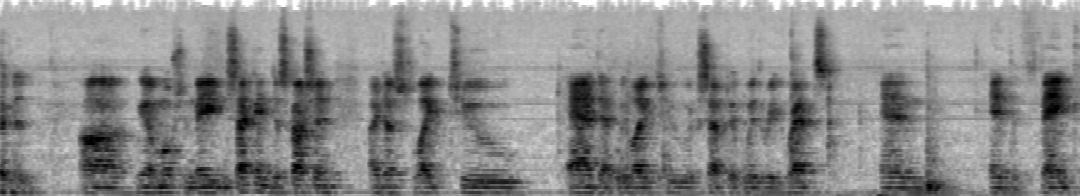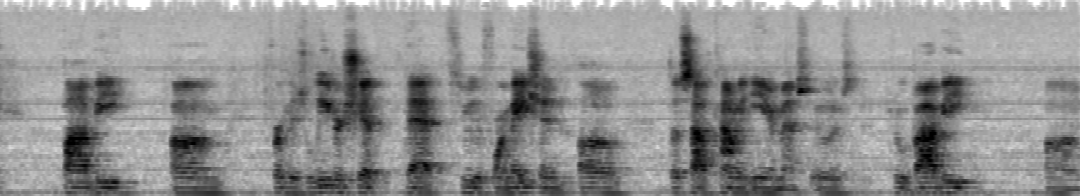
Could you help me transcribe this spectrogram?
Seconded. Uh, We have a motion made and second, discussion. I'd just like to add that we'd like to accept it with regrets and, and to thank Bobby um, for his leadership that through the formation of the South County EMS. It was through Bobby, um,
